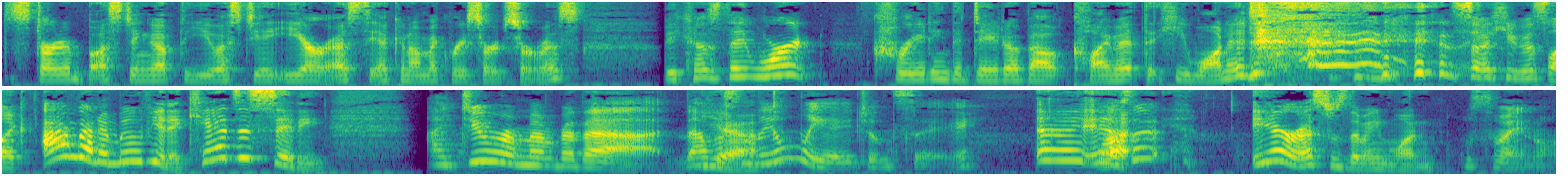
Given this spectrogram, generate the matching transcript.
started busting up the USDA ERS, the Economic Research Service, because they weren't creating the data about climate that he wanted. and so he was like, I'm going to move you to Kansas City. I do remember that. That Yeah. wasn't the only agency. Uh, yeah. Was it? ERS was the main one. Was the main one.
